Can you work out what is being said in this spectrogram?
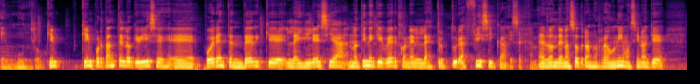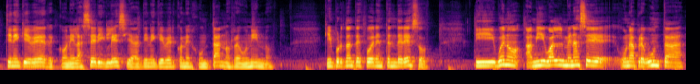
el mundo. Qué, qué importante lo que dices, eh, poder entender que la iglesia no tiene que ver con la estructura física en donde nosotros nos reunimos, sino que tiene que ver con el hacer iglesia, tiene que ver con el juntarnos, reunirnos. Qué importante es poder entender eso. Y bueno, a mí igual me nace una pregunta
